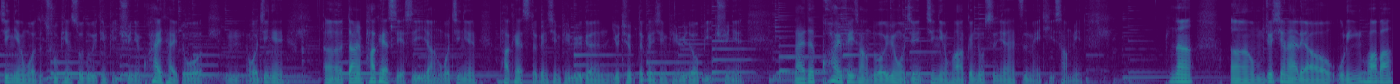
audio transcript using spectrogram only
今年我的出片速度已经比去年快太多。嗯，我今年，呃，当然 Podcast 也是一样，我今年 Podcast 的更新频率跟 YouTube 的更新频率都比去年来得快非常多，因为我今今年花更多时间在自媒体上面。那，呃，我们就先来聊武林樱花吧。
